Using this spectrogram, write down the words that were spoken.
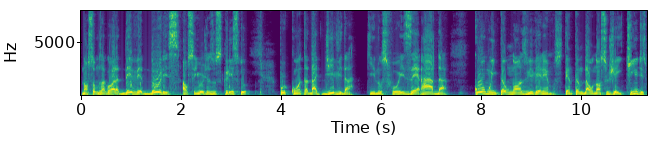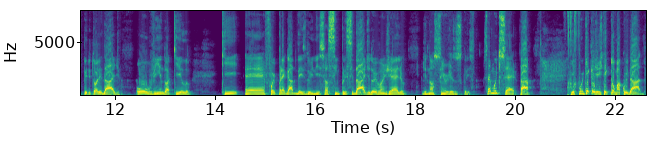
Nós somos agora devedores ao Senhor Jesus Cristo por conta da dívida que nos foi zerada. Como então nós viveremos? Tentando dar o nosso jeitinho de espiritualidade ou ouvindo aquilo que é, foi pregado desde o início, a simplicidade do evangelho de nosso Senhor Jesus Cristo. Isso é muito sério, tá? E por que, que a gente tem que tomar cuidado?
